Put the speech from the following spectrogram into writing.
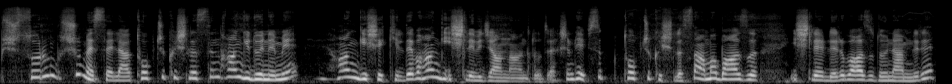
şu, sorun şu mesela Topçu Kışlası'nın hangi dönemi hangi şekilde ve hangi işlevi canlandırılacak? Şimdi hepsi Topçu Kışlası ama bazı işlevleri bazı dönemleri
